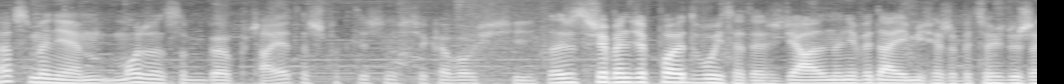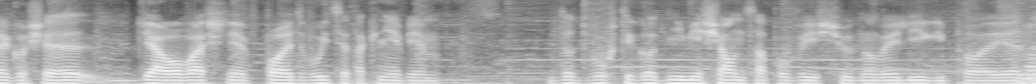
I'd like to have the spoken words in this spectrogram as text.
Ja w sumie nie wiem, może sobie go obczaję też faktycznie z ciekawości. Zależy co się będzie w PoE dwójce też działo, ale no nie wydaje mi się, żeby coś dużego się działo właśnie w PoE dwójce, tak nie wiem, do dwóch tygodni, miesiąca po wyjściu nowej ligi PoE 1. No,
